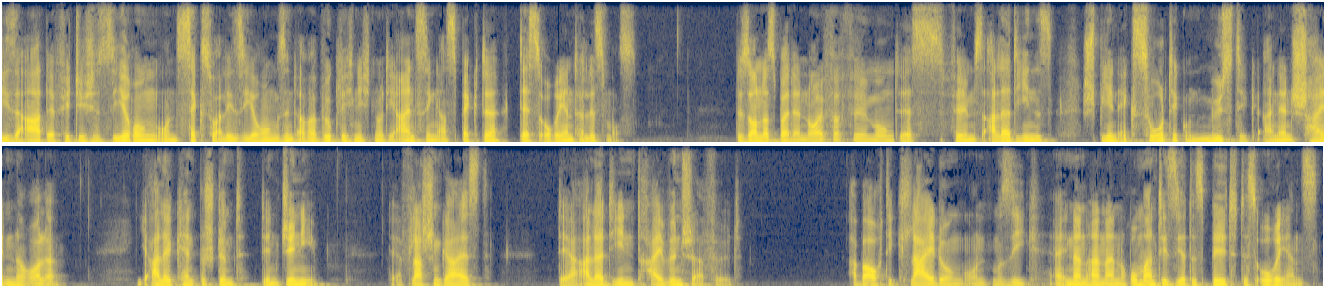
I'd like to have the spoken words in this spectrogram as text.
Diese Art der Fetischisierung und Sexualisierung sind aber wirklich nicht nur die einzigen Aspekte des Orientalismus. Besonders bei der Neuverfilmung des Films Aladdins spielen Exotik und Mystik eine entscheidende Rolle. Ihr alle kennt bestimmt den Genie, der Flaschengeist, der Aladdin drei Wünsche erfüllt. Aber auch die Kleidung und Musik erinnern an ein romantisiertes Bild des Orients –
